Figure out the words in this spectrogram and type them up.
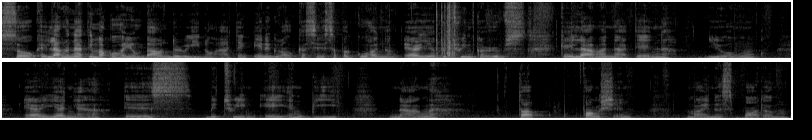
So, kailangan natin makuha yung boundary ng ating integral kasi sa pagkuha ng area between curves, kailangan natin yung area niya is between A and B ng top function minus bottom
